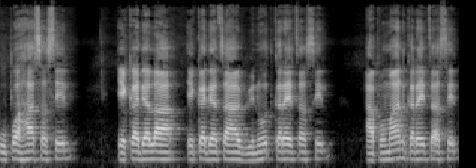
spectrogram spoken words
उपहास असेल एखाद्याला एखाद्याचा विनोद करायचा असेल अपमान करायचा असेल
